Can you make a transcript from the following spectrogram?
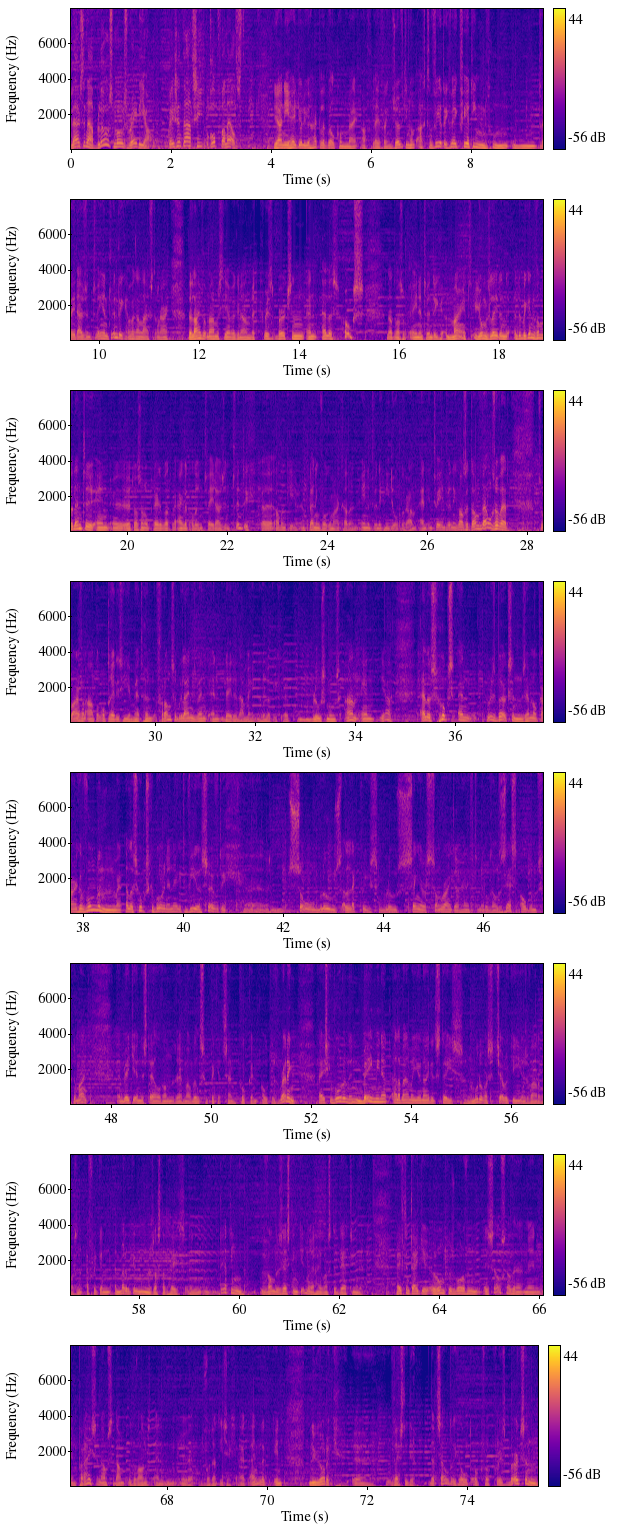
luistert naar Bluesmoose Radio. Presentatie Rob van Elst. Ja, en heet jullie hartelijk welkom bij aflevering 1748, week 14 van 2022. En we gaan luisteren naar de live-opnames die hebben gedaan met Chris Bergson en Alice Hoax. Dat was op 21 maart, jongsleden, de begin van de lente. En uh, het was een optreden wat we eigenlijk al in 2020 uh, al een keer een planning voor gemaakt hadden. In 21 niet doorgegaan. En in 22 was het dan wel zover. Ze waren van een aantal optredens hier met hun Franse begeleidingsband. En deden daarmee gelukkig Bluesmoes aan. En ja... Alice Hooks en Chris Bergson, ze hebben elkaar gevonden. Maar Alice Hooks, geboren in 1974, uh, soul blues, electric blues, singer, songwriter. Hij heeft inmiddels al zes albums gemaakt. Een beetje in de stijl van zeg maar, Wilson Pickett, Sam Cooke en Otis Redding. Hij is geboren in Bay Minette, Alabama, United States. Zijn moeder was Cherokee en zijn vader was een African American, zoals dat heet. En 13 van de 16 kinderen, hij was de dertiende. Heeft een tijdje rondgezworven, is zelfs nog in, in, in Parijs en Amsterdam gewoond. En uh, voordat hij zich uiteindelijk in New York uh, vestigde. Datzelfde geldt ook voor Chris Bergson.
